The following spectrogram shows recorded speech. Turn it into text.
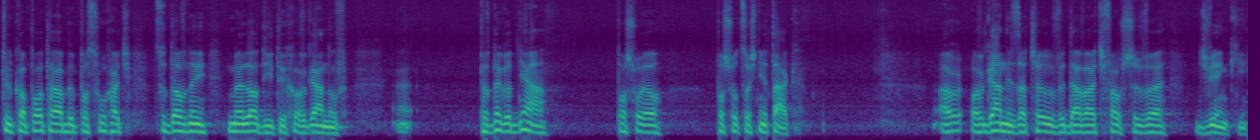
tylko po to, aby posłuchać cudownej melodii tych organów. E, pewnego dnia poszło, poszło coś nie tak. Organy zaczęły wydawać fałszywe dźwięki.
